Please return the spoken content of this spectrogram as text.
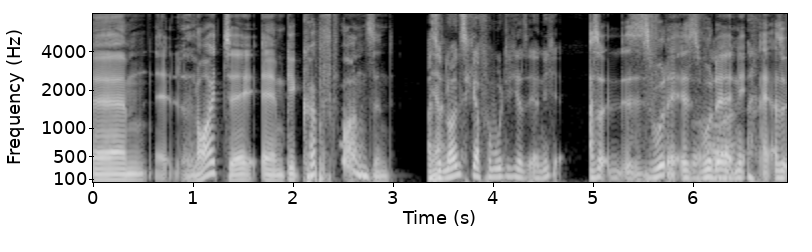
ähm, äh, Leute ähm, geköpft worden sind. Also Ja. 90er vermute ich jetzt eher nicht. Also es wurde, es So, wurde, nee, also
